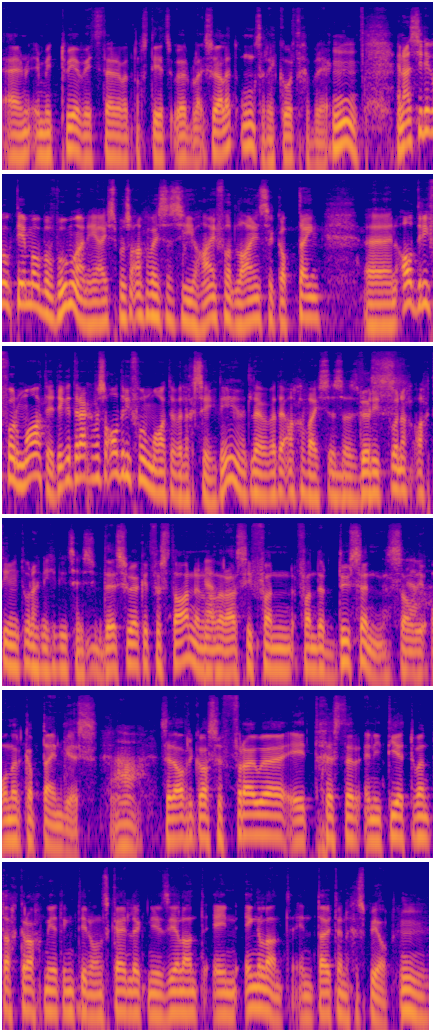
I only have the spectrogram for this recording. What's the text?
en, en met twee wedstryde wat nog steeds oorbly. So hulle het ons rekord gebreek. Mm. En dan sien ek ook Temo Bavuma nee, hy is mos aangewys as die Highfield Lions se kaptein uh, in al drie formate. Ek het reg was al drie formate wil ek sê, nê, wat hulle wat hy aangewys is as vir die Dis- 2018 en 2019 seisoen. Dis hoe ek dit verstaan en Ja. dan Rassie van van der Dusen sal Ja. die onderkaptein wees. Ah. Suid-Afrika se vroue het gister in die T20 kragmeting teen onskeidelik Nieu-Seeland en Engeland en Towton gespeel. Mm.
